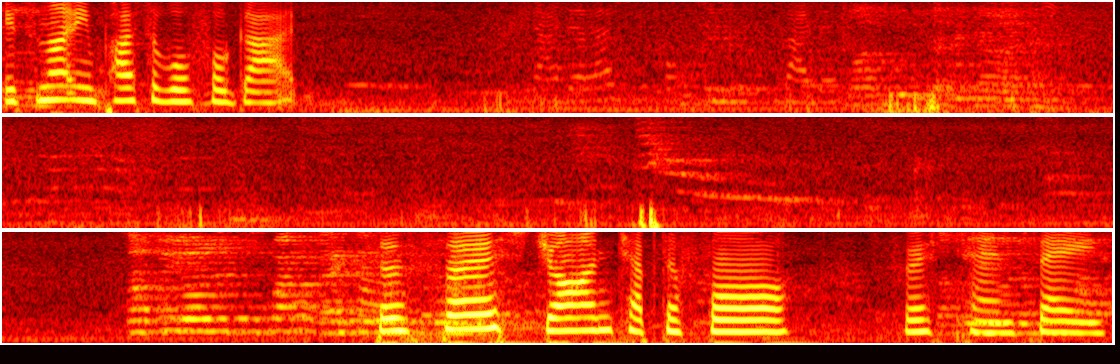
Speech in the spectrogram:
it's not impossible for God. 4 So ke-10. First John chapter four, verse ten says.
